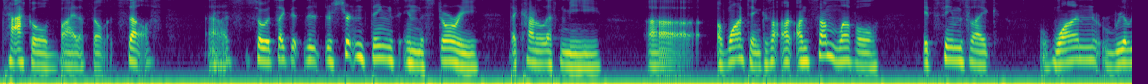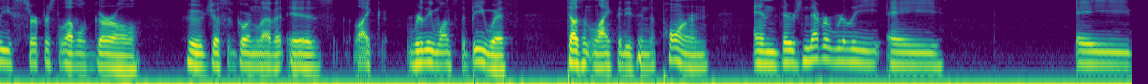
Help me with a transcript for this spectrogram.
tackled by the film itself. Uh, so it's like there, there's certain things in the story that kind of left me uh, wanting because on, on some level it seems like one really surface level girl who Joseph Gordon-Levitt is like really wants to be with doesn't like that he's into porn and there's never really a a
